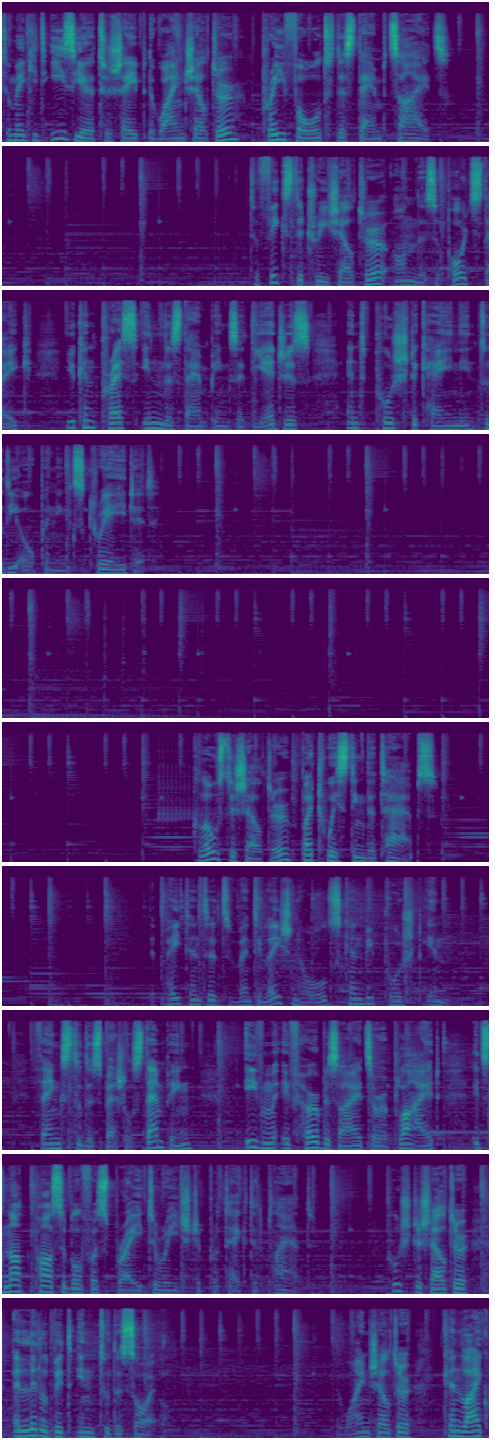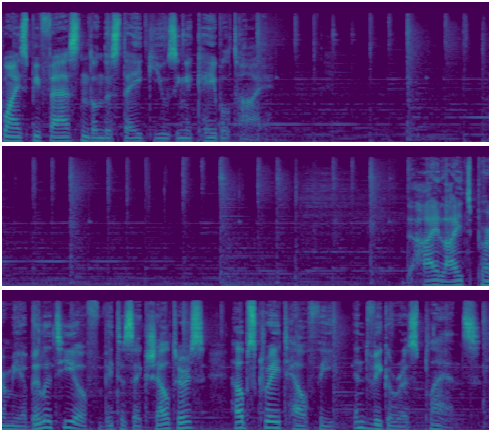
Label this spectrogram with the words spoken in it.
To make it easier to shape the wine shelter, pre-fold the stamped sides. To fix the tree shelter on the support stake, you can press in the stampings at the edges and push the cane into the openings created. Close the shelter by twisting the tabs. Patented ventilation holes can be pushed in. Thanks to the special stamping, even if herbicides are applied, it's not possible for spray to reach the protected plant. Push the shelter a little bit into the soil. The wine shelter can likewise be fastened on the stake using a cable tie. The high light permeability of Witasek shelters helps create healthy and vigorous plants.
